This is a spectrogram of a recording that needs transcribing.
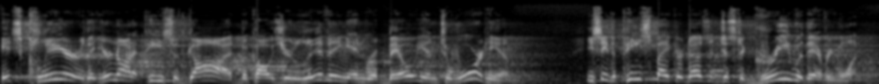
it's clear that you're not at peace with God because you're living in rebellion toward Him. You see, the peacemaker doesn't just agree with everyone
